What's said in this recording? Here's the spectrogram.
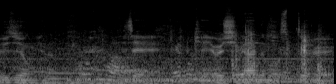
유지 형이나 이제 이렇게 열심히 하는 모습들을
